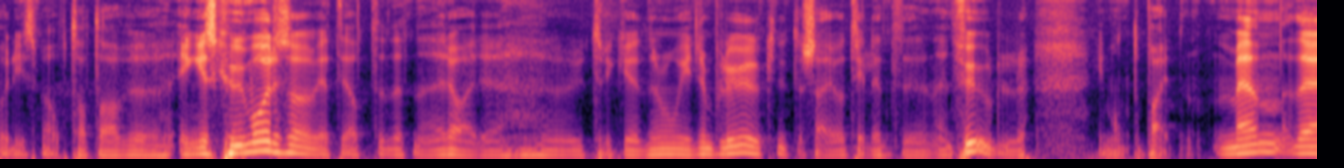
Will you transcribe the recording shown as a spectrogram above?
For de som er opptatt av eh, engelsk humor, så vet de at dette rare uttrykket Norwegian Blue knytter seg jo til et, en fugl i Monty Python. Men det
